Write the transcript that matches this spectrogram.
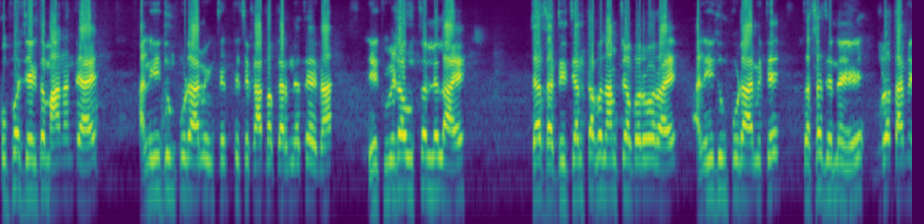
खूपच एकदम आनंदी आहेत. आणि इथून पुढे आम्ही जनतेचे कामं करण्याचा आहे ना एक विडा उचललेला आहे. त्यासाठी जनता पण आमच्या बरोबर आहे. आणि इथून पुढे आम्ही ते तसंच देणं हे व्रत आम्ही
